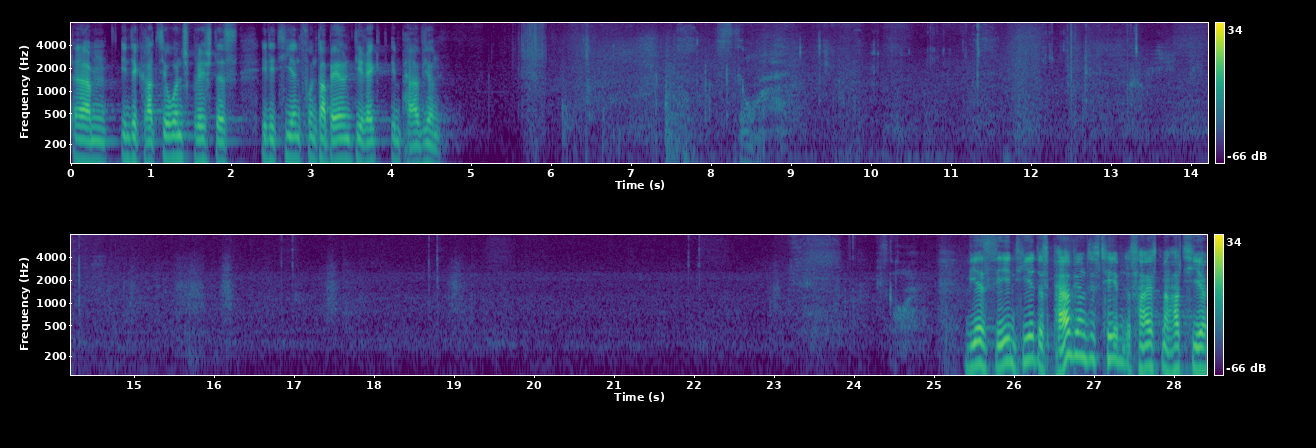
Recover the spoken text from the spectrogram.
ähm, Integration, sprich das Editieren von Tabellen direkt im Pervion. Wir sehen hier das Pervion-System, das heißt, man hat hier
